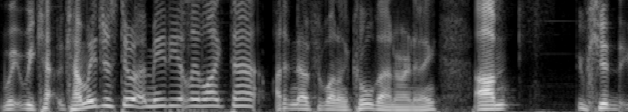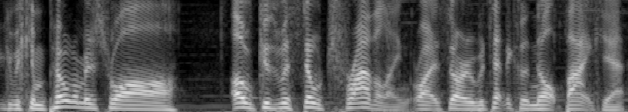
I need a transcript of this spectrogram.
We, we can, can we just do it immediately like that? I didn't know if it went on cooldown or anything. Um, we can, we can pilgrimage to our Oh, because we're still traveling. Right, sorry, we're technically not back yet.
